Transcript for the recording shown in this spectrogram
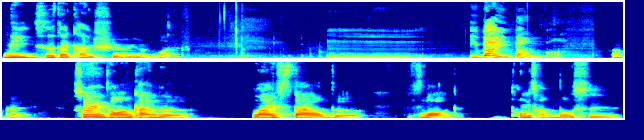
你是在看 share your life？嗯，一半一半吧。OK，所以你通常看的 lifestyle 的 vlog 通常都是。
